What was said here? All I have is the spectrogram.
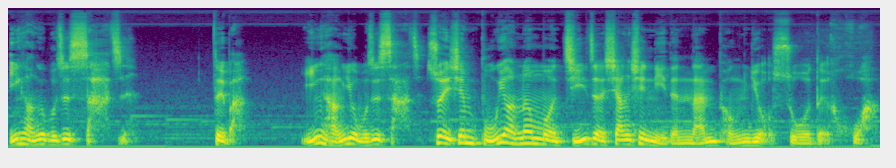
银行又不是傻子，对吧？银行又不是傻子，所以先不要那么急着相信你的男朋友说的话。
